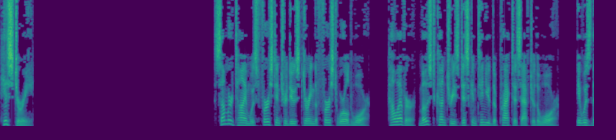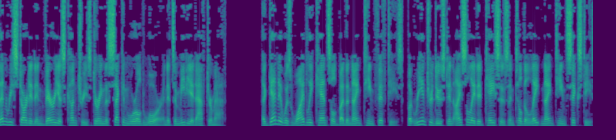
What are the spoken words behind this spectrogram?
History Summer time was first introduced during the First World War. However, most countries discontinued the practice after the war. It was then restarted in various countries during the Second World War and its immediate aftermath. Again it was widely cancelled by the 1950s, but reintroduced in isolated cases until the late 1960s,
